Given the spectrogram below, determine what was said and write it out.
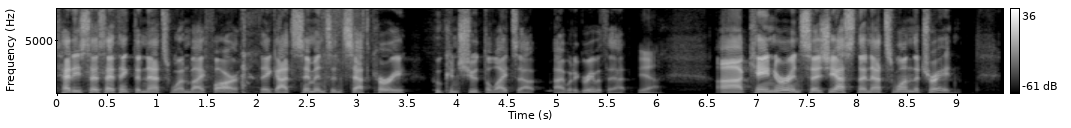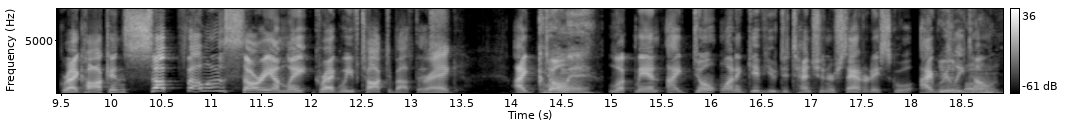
Teddy says, I think the Nets won by far. They got Simmons and Seth Curry, who can shoot the lights out. I would agree with that. Yeah. Uh, Kay Nurin says, yes, the Nets won the trade. Greg Hawkins, sup, fellas? Sorry I'm late. Greg, we've talked about this. Greg? I Come don't on, man. look, man. I don't want to give you detention or Saturday school. I really bum. don't,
